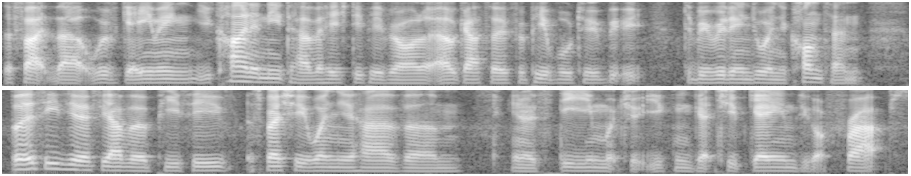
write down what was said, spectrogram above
the fact that with gaming, you kind of need to have a HD PVR or Elgato for people to be to be really enjoying your content. But it's easier if you have a PC, especially when you have um, you know Steam, which you can get cheap games. You got Fraps,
